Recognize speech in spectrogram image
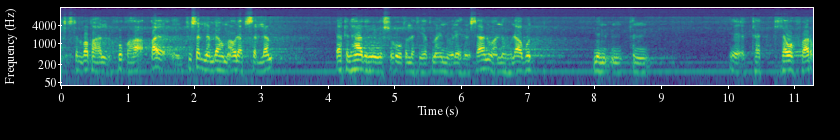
استنبطها الفقهاء تسلم لهم أو لا تسلم لكن هذه هي الشروط التي يطمئن إليها الإنسان وأنه لا بد من أن تتوفر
